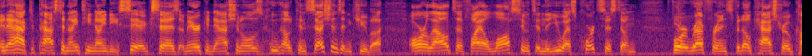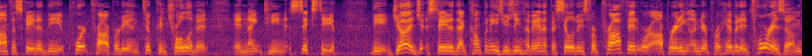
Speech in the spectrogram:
An act passed in 1996 says American nationals who held concessions in Cuba are allowed to file lawsuits in the U.S. court system. For reference, Fidel Castro confiscated the port property and took control of it in 1960. The judge stated that companies using Havana facilities for profit were operating under prohibited tourism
